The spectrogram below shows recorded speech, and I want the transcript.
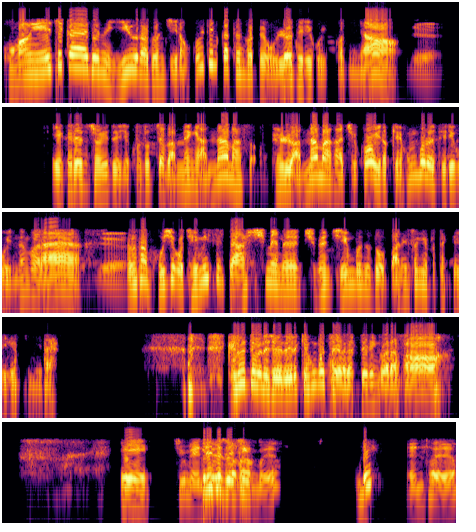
공항에 일찍 가야 되는 이유라든지 이런 꿀팁 같은 것들 올려드리고 있거든요. 예, 예, 그래서 저희도 이제 구독자 만 명이 안 남아서, 별로 안 남아가지고, 이렇게 홍보를 드리고 있는 거라, 예. 영상 보시고 재밌을 때 하시면은 주변 지인분들도 많이 소개 부탁드리겠습니다. 그것 때문에 저희도 이렇게 홍보차 연락드린 거라서. 예, 지금 그래서 엔터에서 그 지금- 거예요? 네? 엔터예요?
